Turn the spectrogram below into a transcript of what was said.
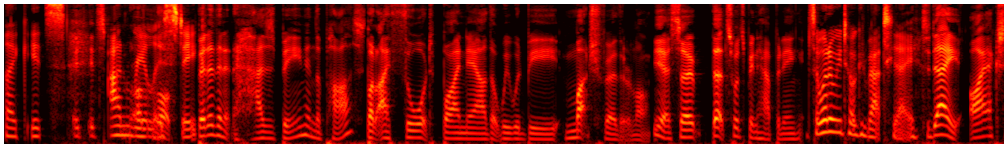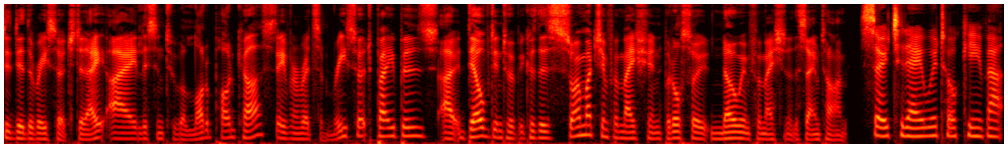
like, it's, It, it's unrealistic. better than it has been in the past, but I thought by now that we would be much further along. Yeah, so that's what's been happening. So, what are we talking about today? Today, I actually did the research today. I listened to a lot of podcasts, even read some research papers, I delved into it because there's so much information, but also no information at the same time. So, today we're talking about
